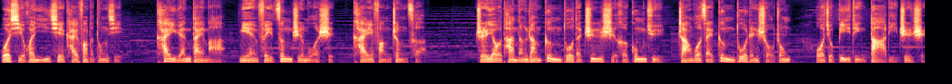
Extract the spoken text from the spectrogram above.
我喜欢一切开放的东西，开源代码、免费增值模式、开放政策，只要它能让更多的知识和工具掌握在更多人手中，我就必定大力支持。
